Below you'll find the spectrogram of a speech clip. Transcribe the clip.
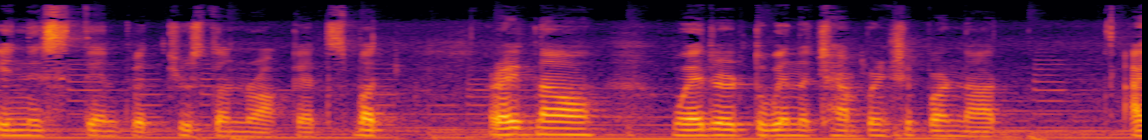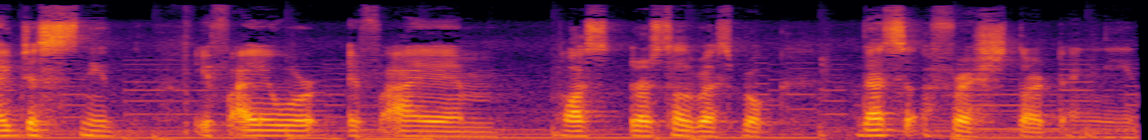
in his stint with Houston Rockets, but right now, whether to win a championship or not, I just need if I were if I am was Russell Westbrook, that's a fresh start I need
